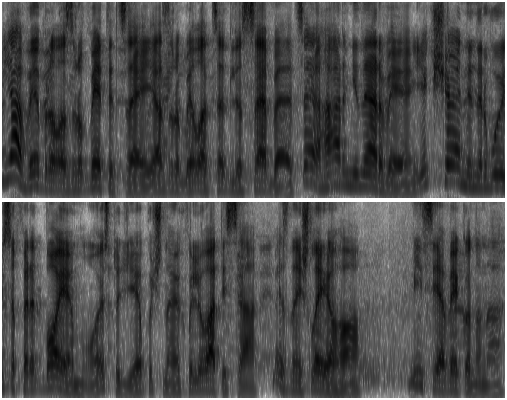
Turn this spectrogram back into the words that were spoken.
Я вибрала зробити це, я зробила це для себе. Це гарні нерви. Якщо я не нервуюся перед боєм, ось тоді я починаю хвилюватися. Ми знайшли його. Місія виконана.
